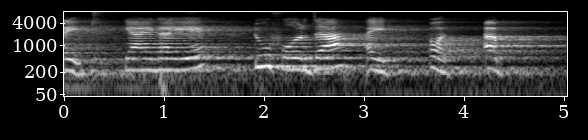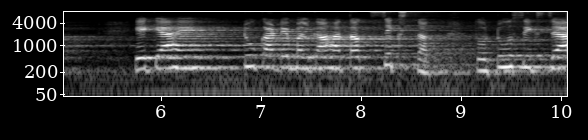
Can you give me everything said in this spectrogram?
एट क्या आएगा ये? टू फोर जा एट और अब, ये क्या है? टू का टेबल कहाँ तक? सिक्स तक। तो टू, सिक्स, जा,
